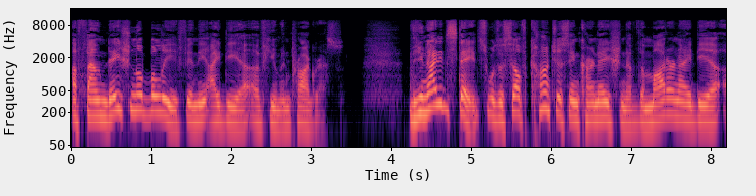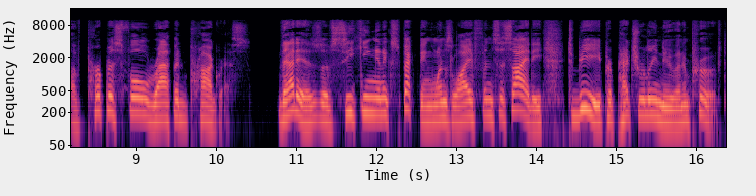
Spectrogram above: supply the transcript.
a foundational belief in the idea of human progress. The United States was a self conscious incarnation of the modern idea of purposeful, rapid progress. That is, of seeking and expecting one's life and society to be perpetually new and improved.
